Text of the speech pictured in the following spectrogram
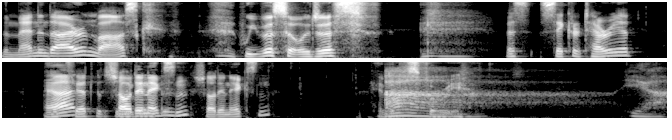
The Man in the Iron Mask. We were soldiers. Was? Secretariat? Ja, schau den nächsten, schau den nächsten. Heaven's ah. Ja.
